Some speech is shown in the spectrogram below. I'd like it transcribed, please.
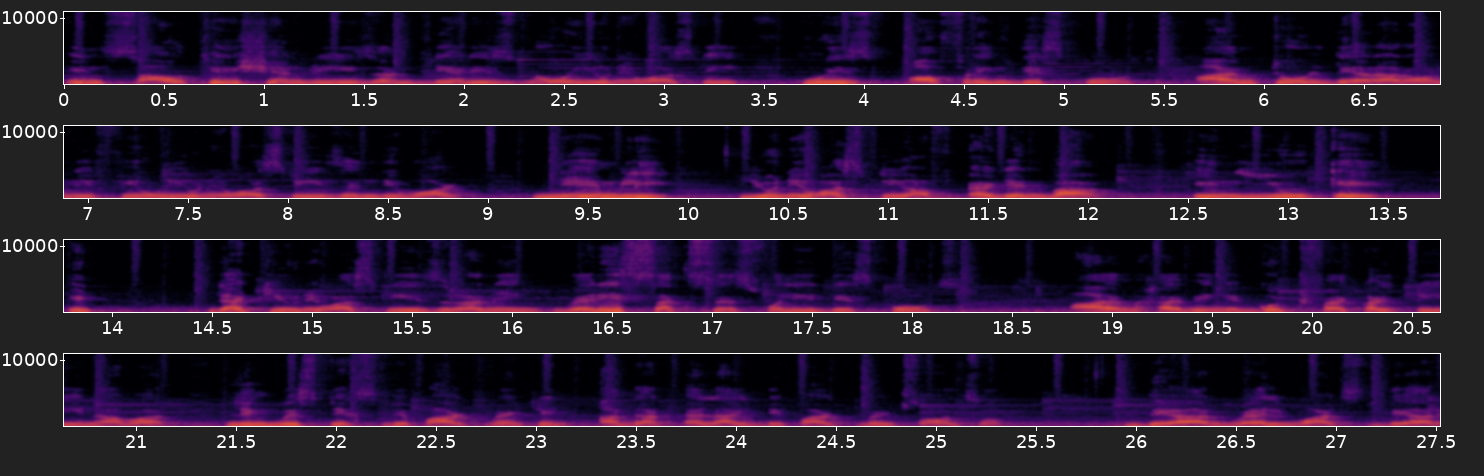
in South Asian region, there is no university who is offering this course. I am told there are only few universities in the world, namely University of Edinburgh in UK. It, that university is running very successfully this course. I am having a good faculty in our linguistics department, in other allied departments also. They are well versed, they are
